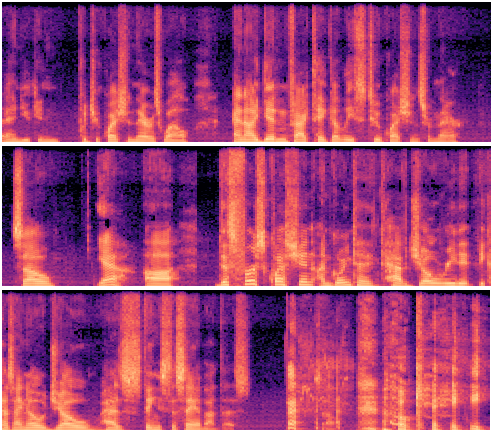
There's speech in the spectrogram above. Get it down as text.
and you can put your question there as well. And I did in fact take at least two questions from there. So yeah, uh, this first question I'm going to have Joe read it because I know Joe has things to say about this. So okay.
